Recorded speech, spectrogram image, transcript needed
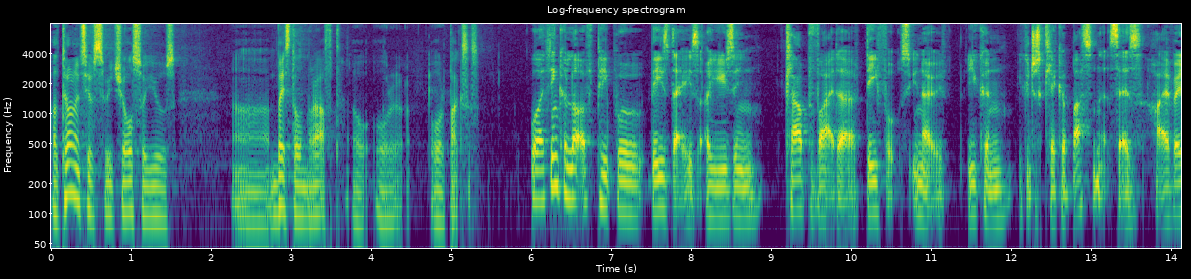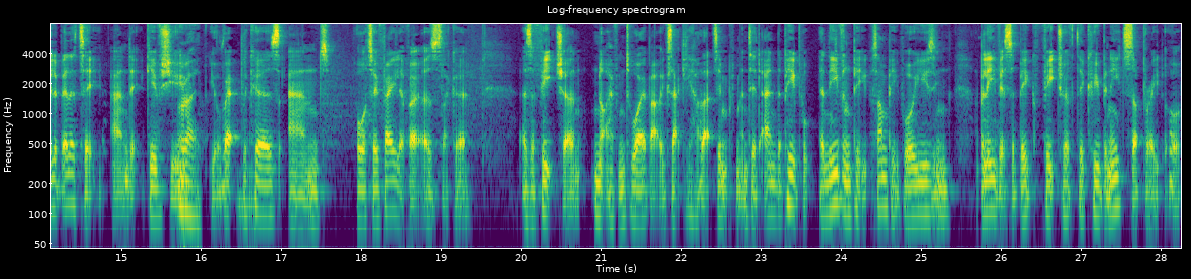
alternatives which also use Uh, based on Raft or, or, or Paxos. Well, I think a lot of people these days are using cloud provider defaults. You know, you can you can just click a button that says high availability, and it gives you Right. your replicas and auto failover as like a as a feature, not having to worry about exactly how that's implemented. And the people, and even people, some people are using. I believe it's a big feature of the Kubernetes operator, or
